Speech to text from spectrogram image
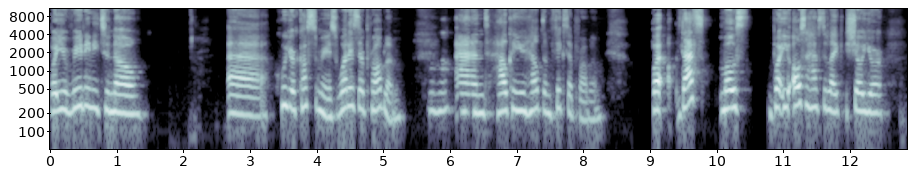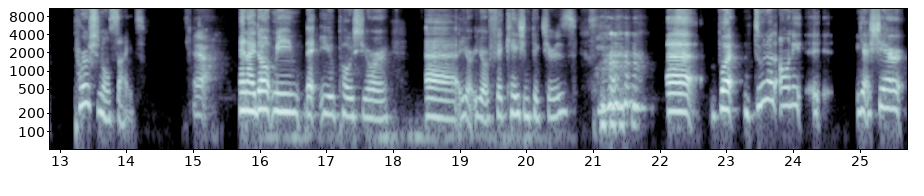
but you really need to know uh who your customer is what is their problem? Mhm. and how can you help them fix their problem? But that's most but you also have to like show your personal side. Yeah. and i don't mean that you post your uh your your vacation pictures. Uh but do not only uh, yeah share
